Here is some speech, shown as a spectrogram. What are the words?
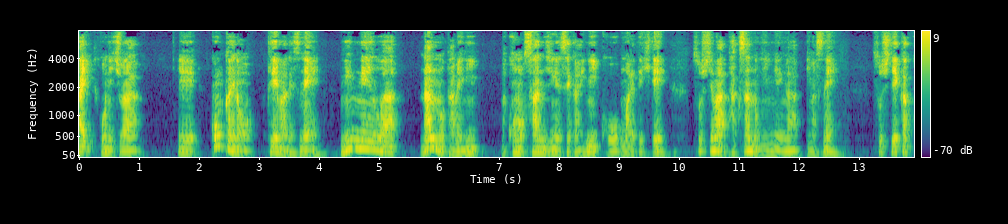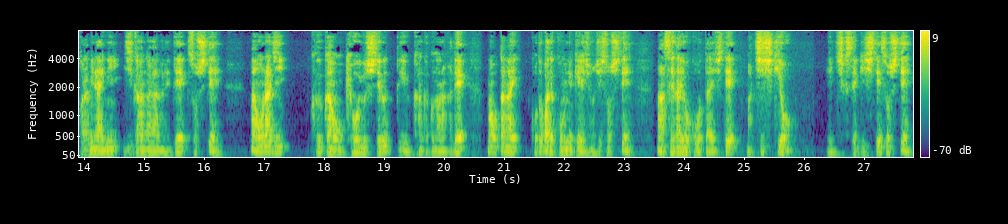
はい、こんにちは。えー今回のテーマはですね、人間は何のために、まこの三次元世界にこう生まれてきて、そしてまあ、たくさんの人間がいますね。そして過去から未来に時間が流れて、そして、まあ同じ空間を共有してるっていう感覚の中で、まあお互い言葉でコミュニケーションし、そして、まあ世代を交代して、まあ知識を蓄積して、そして、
